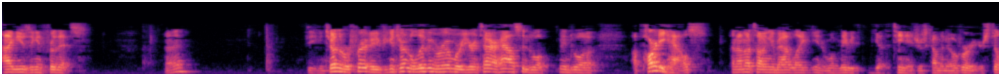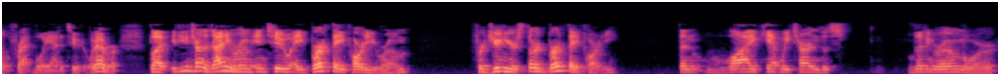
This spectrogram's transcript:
I'm using it for this. If you can turn the refri- if you can turn the living room or your entire house into a into a, a party house, and I'm not talking about like you know well maybe you got the teenagers coming over or you're still a frat boy attitude or whatever, but if you can turn the dining room into a birthday party room for Junior's third birthday party, then why can't we turn this living room or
